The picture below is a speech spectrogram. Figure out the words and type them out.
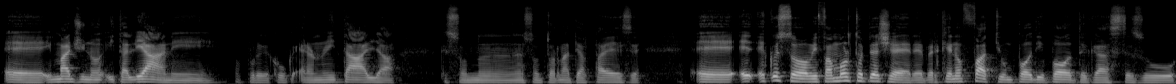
Eh, immagino italiani oppure che comunque erano in Italia che sono son tornati al paese. E, e, e, questo mi fa molto piacere perché ne ho fatti un po' di podcast su,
